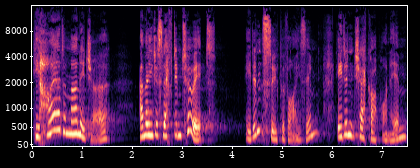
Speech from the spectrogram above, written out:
He hired a manager and then he just left him to it. He didn't supervise him, he didn't check up on him.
